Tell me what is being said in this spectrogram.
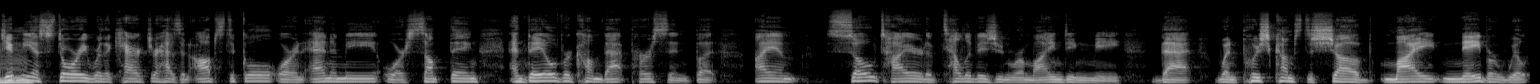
Give Mm-hmm. me a story where the character has an obstacle or an enemy or something and they overcome that person. But I am so tired of television reminding me that when push comes to shove, my neighbor will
